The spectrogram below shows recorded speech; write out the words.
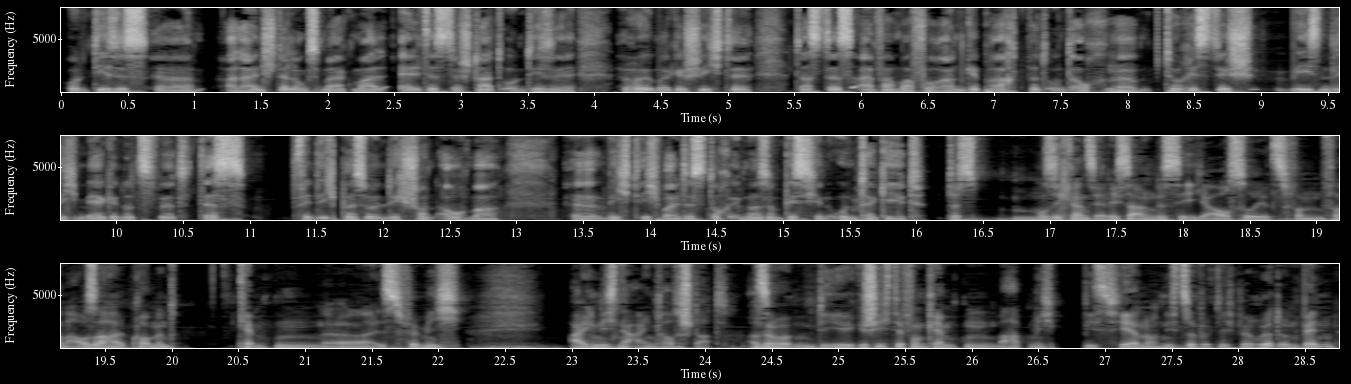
Und dieses äh, Alleinstellungsmerkmal älteste Stadt und diese Römergeschichte, dass das einfach mal vorangebracht wird und auch Mhm. ähm, touristisch wesentlich mehr genutzt wird, das finde ich persönlich schon auch mal äh, wichtig, weil das doch immer so ein bisschen untergeht. Das muss ich ganz ehrlich sagen, das sehe ich auch so, jetzt von, von außerhalb kommend. Kempten äh, ist für mich eigentlich eine Einkaufsstadt. Also die Geschichte von Kempten hat mich bisher noch nicht so wirklich berührt. Und wenn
